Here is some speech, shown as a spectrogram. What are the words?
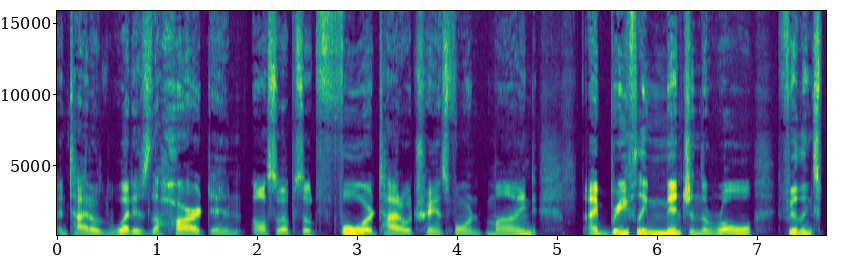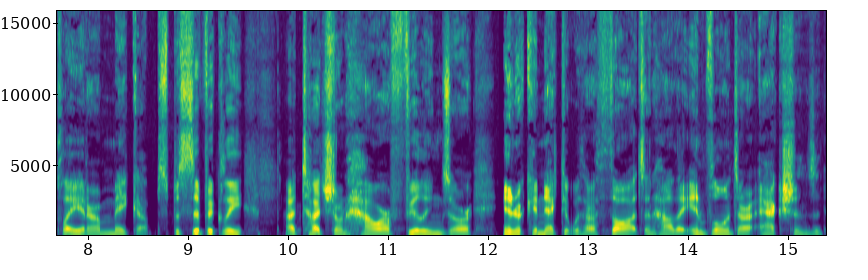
entitled "What Is the Heart" and also episode four titled "Transformed Mind." I briefly mentioned the role feelings play in our makeup. Specifically, I touched on how our feelings are interconnected with our thoughts and how they influence our actions. And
